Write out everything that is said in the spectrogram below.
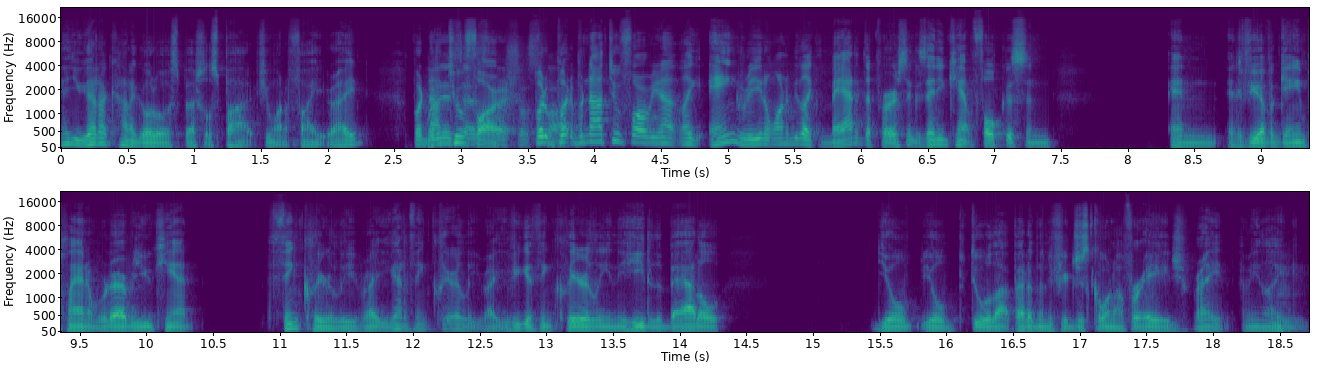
you got to kind of go to a special spot if you want to fight, right? But not too far. But, but but not too far. Where you're not like angry. You don't want to be like mad at the person because then you can't focus and and and if you have a game plan or whatever, you can't think clearly, right? You got to think clearly, right? If you can think clearly in the heat of the battle, you'll you'll do a lot better than if you're just going off rage, right? I mean, like Mm.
